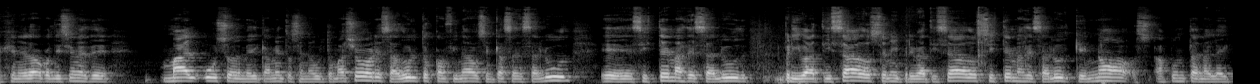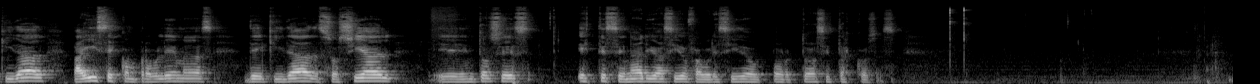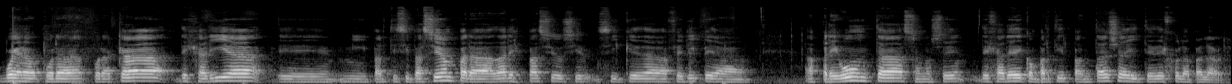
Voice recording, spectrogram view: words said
generado condiciones de mal uso de medicamentos en adultos mayores, adultos confinados en casa de salud, eh, sistemas de salud privatizados, semi-privatizados, sistemas de salud que no apuntan a la equidad, países con problemas de equidad social. Eh, entonces, este escenario ha sido favorecido por todas estas cosas. Bueno, por, acá dejaría eh, mi participación para dar espacio, si, queda Felipe, a, preguntas o no sé. Dejaré de compartir pantalla y te dejo la palabra.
